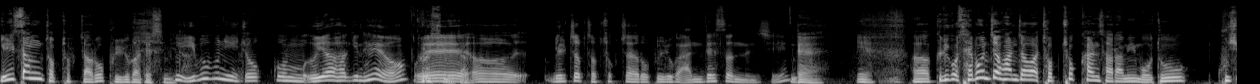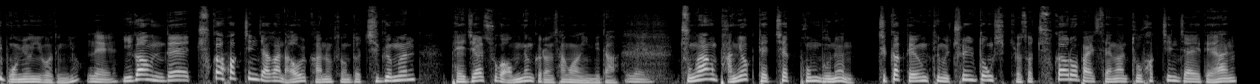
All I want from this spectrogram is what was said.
일상 접촉자로 분류가 됐습니다. 이 부분이 조금 의아하긴 해요. 그렇습니다. 왜 어, 밀접 접촉자로 분류가 안 됐었는지. 네. 예. 어, 그리고 세 번째 환자와 접촉한 사람이 모두 95명이거든요. 네. 이 가운데 추가 확진자가 나올 가능성도 지금은 배제할 수가 없는 그런 상황입니다. 네. 중앙 방역 대책 본부는 즉각 대응팀을 출동시켜서 추가로 발생한 두 확진자에 대한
